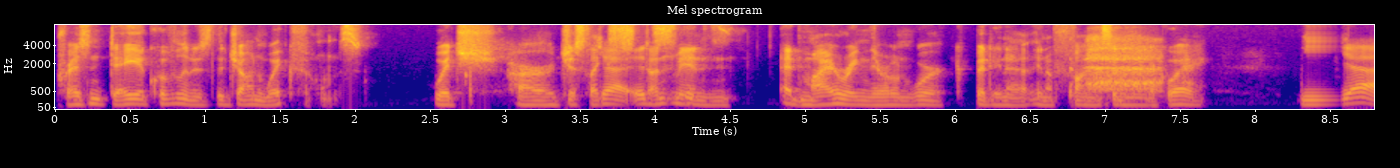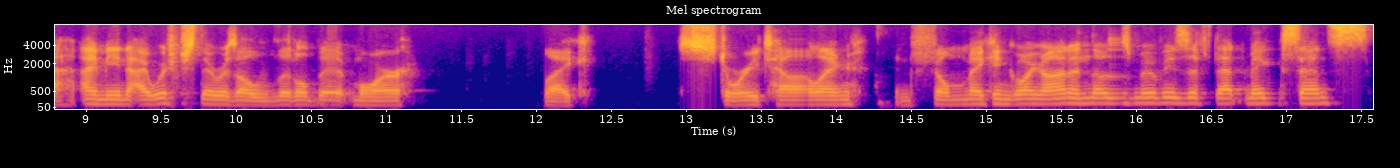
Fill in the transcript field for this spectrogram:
present day equivalent is the John Wick films, which are just like yeah, stuntmen. Admiring their own work, but in a in a fun cinematic way. Yeah, I mean, I wish there was a little bit more like storytelling and filmmaking going on in those movies, if that makes sense.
